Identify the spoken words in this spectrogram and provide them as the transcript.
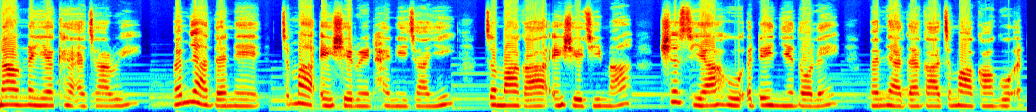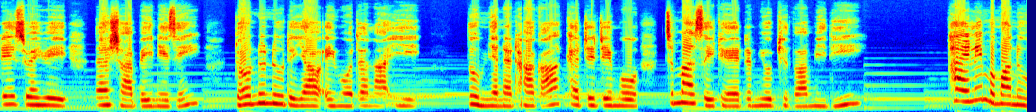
နောက်နှစ်ရက်ခန့်အကြာတွင်မမြတန်းနဲ့ကျမအိမ်ရှိတွင်ထိုင်နေကြရင်ကျမကအိမ်ရှိကြီးမှာရှက်စရာဟုအတင်းညင်းတော်လဲမမြတန်းကကျမကောင်းကိုအတင်းဆွဲ၍တန်းရှာပေးနေစဉ်ဒေါ်နုနုတယောက်အိမ်မော်တက်လာ၏သူ့မျက်နှာထားကခက်တစ်တစ်မှုကျမစိတ်ထဲတစ်မျိုးဖြစ်သွားမိသည် ထိုင်လေးမမနု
